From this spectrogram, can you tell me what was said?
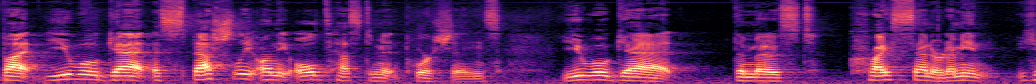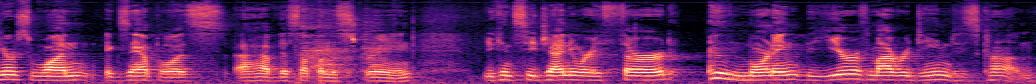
But you will get, especially on the Old Testament portions, you will get the most Christ centered. I mean, here's one example as I have this up on the screen. You can see January 3rd morning, the year of my redeemed has come.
